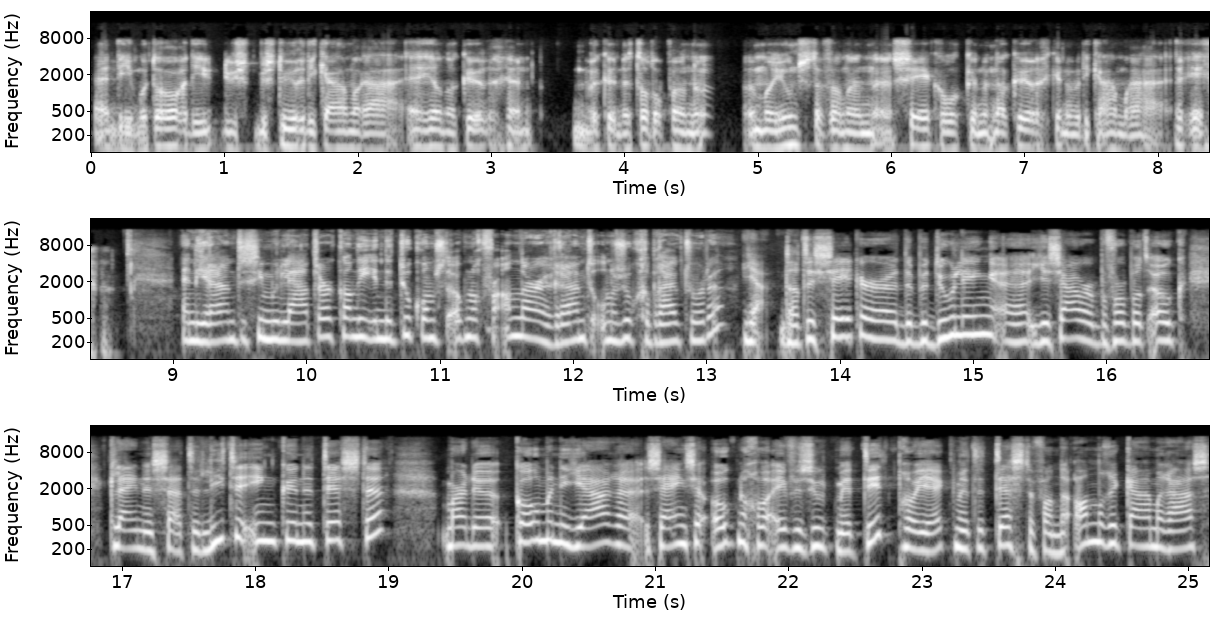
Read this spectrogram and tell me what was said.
En die motoren die, die besturen die camera heel nauwkeurig. En we kunnen tot op een, een miljoenste van een cirkel kunnen nauwkeurig kunnen we die camera richten. En die ruimtesimulator, kan die in de toekomst ook nog voor ander ruimteonderzoek gebruikt worden? Ja, dat is zeker de bedoeling. Uh, je zou er bijvoorbeeld ook kleine satellieten in kunnen testen. Maar de komende jaren zijn ze ook nog wel even zoet met dit project, met het testen van de andere camera's.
